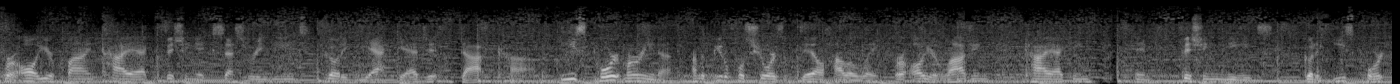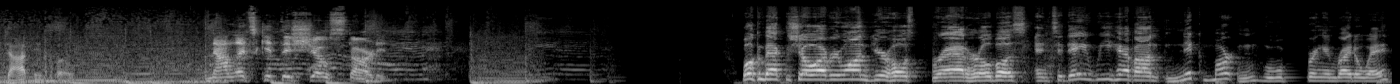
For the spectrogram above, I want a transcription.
For all your fine kayak fishing accessory needs, go to yakgadget.com. Eastport Marina on the beautiful shores of Dale Hollow Lake. For all your lodging, kayaking, and fishing needs, go to eastport.info. Now let's get this show started. Welcome back to the show, everyone. Your host, Brad Hurlbus. And today we have on Nick Martin, who we'll bring in right away.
